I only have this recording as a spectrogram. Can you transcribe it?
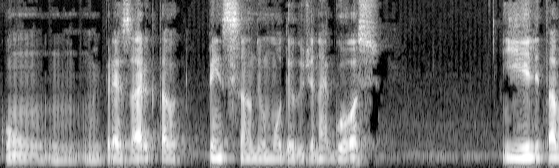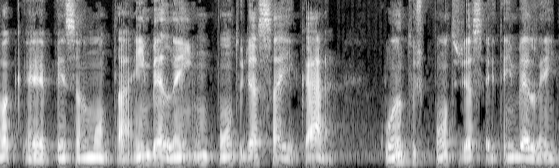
com um, empresário que estava pensando em um modelo de negócio e ele estava é, pensando montar em Belém um ponto de açaí. Cara, quantos pontos de açaí tem em Belém?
